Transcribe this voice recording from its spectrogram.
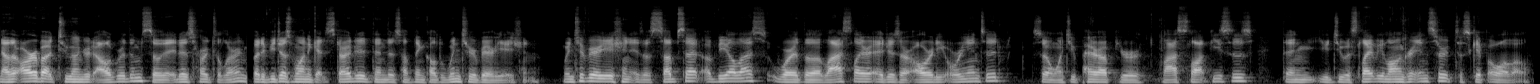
Now there are about 200 algorithms, so it is hard to learn, but if you just want to get started, then there's something called winter variation. Winter variation is a subset of VLS where the last layer edges are already oriented. So once you pair up your last slot pieces, then you do a slightly longer insert to skip OLL.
